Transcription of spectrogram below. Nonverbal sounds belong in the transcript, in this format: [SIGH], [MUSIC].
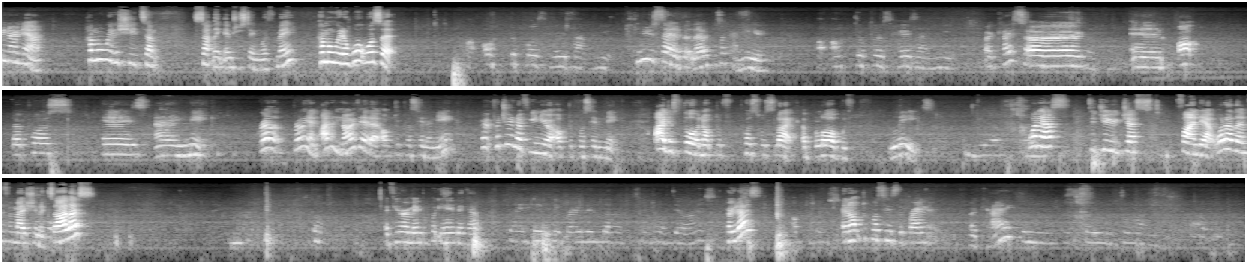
we know now. Hamaweta shared some, something interesting with me. Hamaweta, what was it? Octopus has a neck. Can you just say it a bit louder because I can't hear you. Octopus has a neck. Okay, so an octopus has a neck. Brilliant. I didn't know that an octopus had a neck. Who, put you hand if you knew an octopus had a neck. I just thought an octopus was like a blob with legs. What else did you just find out? What other information, Exilis? If you remember, put your hand back up. They have the brain in the center of their eyes. Who does? Octopus. An octopus has the brain. Okay. So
